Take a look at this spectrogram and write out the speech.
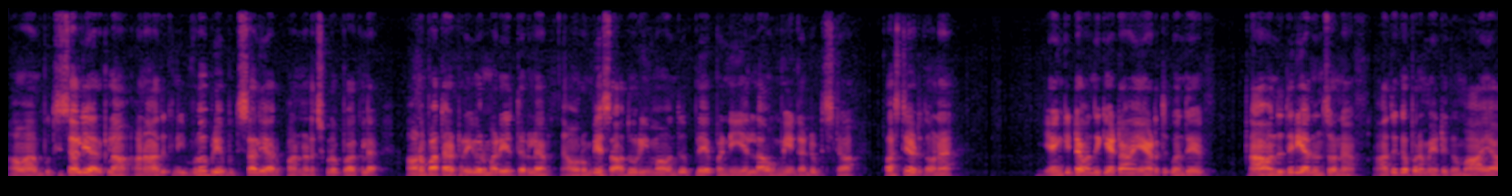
அவன் புத்திசாலியாக இருக்கலாம். ஆனால் அதுக்கு நீ இவ்வளோ பெரிய புத்திசாலியாக இருப்பான்னு நினச்சி கூட பார்க்கல. அவனை பார்த்தா டிரைவர் மாதிரியே தெரில அவன் ரொம்ப சாதுரியமாக வந்து ப்ளே பண்ணி எல்லா உண்மையும் கண்டுபிடிச்சிட்டான். ஃபஸ்ட்டு எடுத்தோன்னே என்கிட்ட வந்து கேட்டான் என் இடத்துக்கு வந்து. நான் வந்து தெரியாதுன்னு சொன்னேன். அதுக்கப்புறமேட்டுக்கு மாயா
